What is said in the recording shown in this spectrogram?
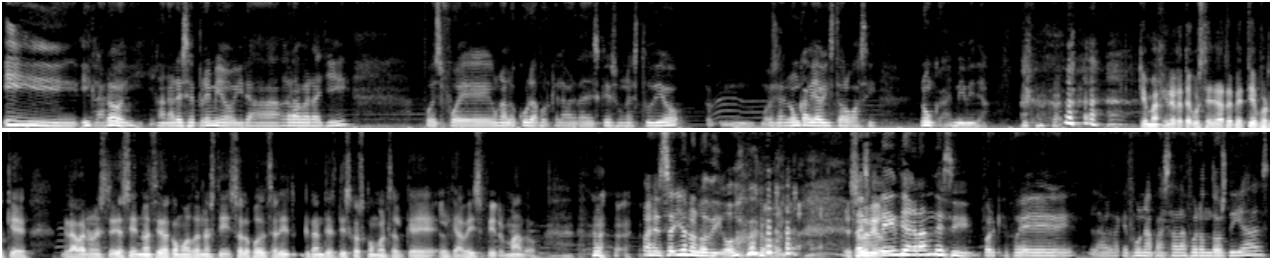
Y, claro, y ganar ese premio, ir a grabar allí, pues fue una locura, porque la verdad es que es un estudio, mm, o sea, nunca había visto algo así. Nunca en mi vida. Que imagino que te gustaría repetir, porque grabar un estudio así en una ciudad como Donosti solo pueden salir grandes discos como el que, el que habéis firmado. Bueno, eso yo no lo digo. Eso la lo digo- experiencia grande sí, porque fue, la verdad que fue una pasada, fueron dos días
